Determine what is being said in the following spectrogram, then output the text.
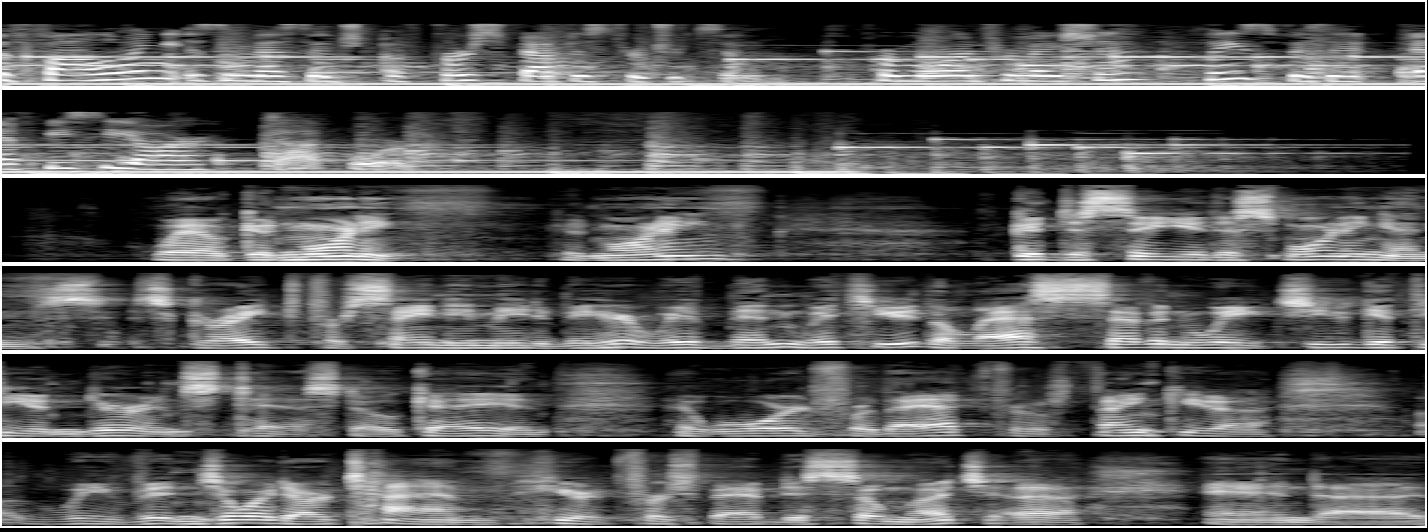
The following is a message of First Baptist Richardson. For more information, please visit fbcr.org. Well, good morning. Good morning. Good to see you this morning, and it's great for Sandy and me to be here. We've been with you the last seven weeks. You get the endurance test, okay, and award for that. For thank you. Uh, we've enjoyed our time here at First Baptist so much, uh, and uh,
